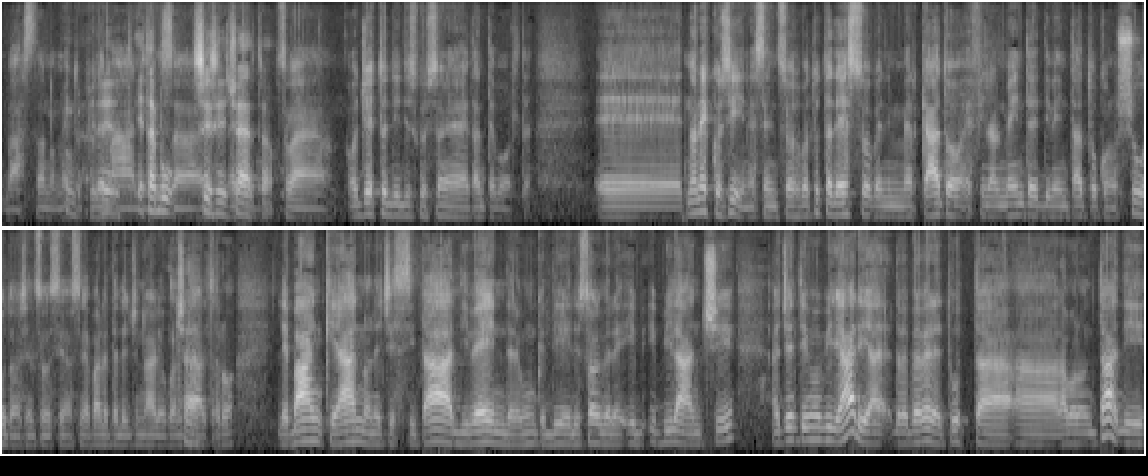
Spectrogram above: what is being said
basta, non metto più le mani. È tabù, sì, sì, certo. Insomma, oggetto di discussione tante volte. E non è così, nel senso, soprattutto adesso che il mercato è finalmente diventato conosciuto, nel senso che se ne parla telegiornali o quant'altro, certo le banche hanno necessità di vendere, comunque di risolvere i, i bilanci, agenti immobiliari eh, dovrebbe avere tutta uh, la volontà di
